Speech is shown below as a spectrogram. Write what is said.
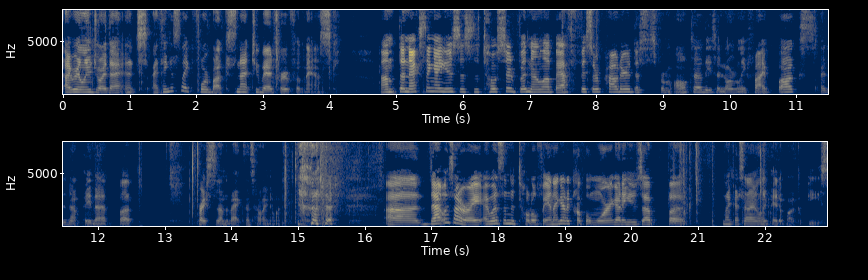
I really enjoy that. It's I think it's like four bucks. Not too bad for a foot mask. Um, the next thing I use is the toasted vanilla bath fizzer powder. This is from Ulta. These are normally five bucks. I did not pay that, but price is on the back. That's how I know it. uh, that was alright. I wasn't a total fan. I got a couple more I gotta use up, but like I said, I only paid a buck a piece.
